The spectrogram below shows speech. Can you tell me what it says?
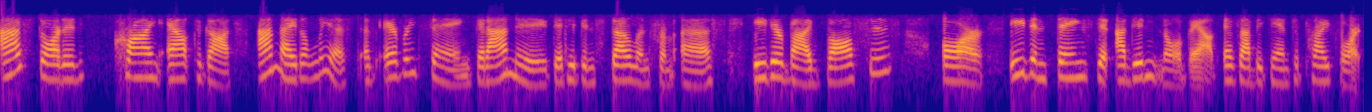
I started crying out to God. I made a list of everything that I knew that had been stolen from us, either by bosses or even things that I didn't know about as I began to pray for it.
